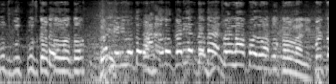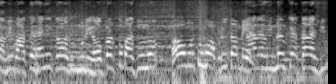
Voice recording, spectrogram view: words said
હતો. તો વાતો તો કરી. ના વાતો કરવાની પણ તમે વાતો હે નહીં કરો હું નહીં વાપરતો બાજુનો. હવે મોટું વાપર્યું તમે. એમને એમ કહેતા હશું?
